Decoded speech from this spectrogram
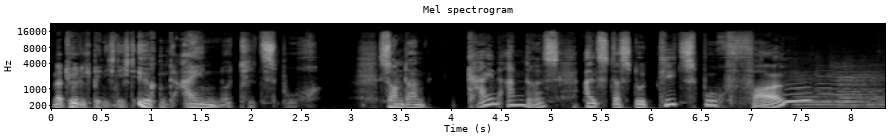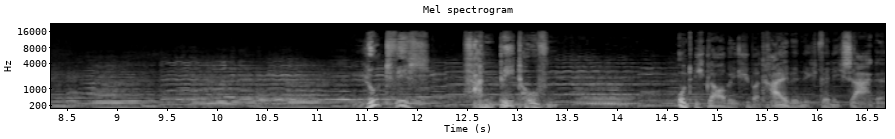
Natürlich bin ich nicht irgendein Notizbuch, sondern kein anderes als das Notizbuch von Ludwig van Beethoven. Und ich glaube, ich übertreibe nicht, wenn ich sage,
